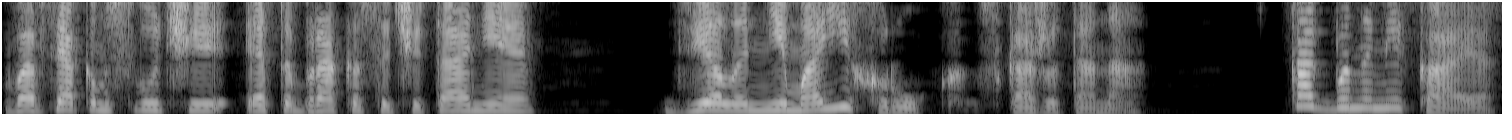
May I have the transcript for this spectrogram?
Во всяком случае, это бракосочетание — дело не моих рук, — скажет она, как бы намекая,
